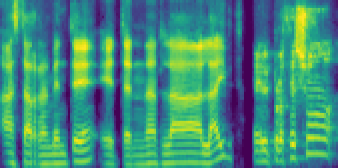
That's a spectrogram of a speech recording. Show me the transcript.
hasta realmente eh, tenerla live? El proceso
